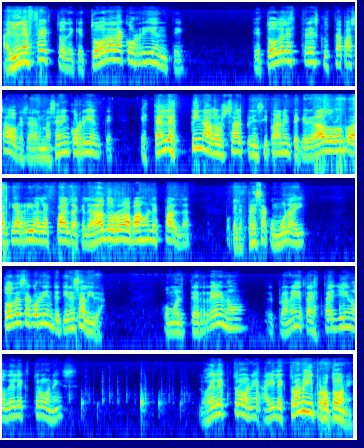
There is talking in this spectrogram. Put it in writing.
Hay un efecto de que toda la corriente, de todo el estrés que usted ha pasado, que se almacena en corriente, está en la espina dorsal principalmente, que le da dolor por aquí arriba en la espalda, que le da dolor abajo en la espalda, porque el estrés se acumula ahí, toda esa corriente tiene salida. Como el terreno, el planeta está lleno de electrones, los electrones, hay electrones y protones.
